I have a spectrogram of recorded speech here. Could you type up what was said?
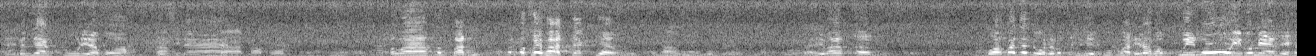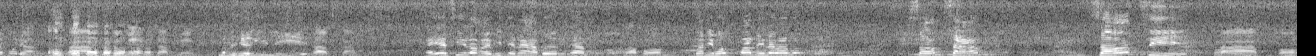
อันนี้เป็นเรื่องกูนี่ละบอกครับสินะครับครับผมเพราะว่ามันฝันมันไม่เคยผ่านแจ็คเดียวครับอันนี้ว่าเออ บอกว่าจะโดดแล้วมันขึ้นเหือกทุกวันนี้ว่าผมคุยโมอีกว่าแมนเลยครับพ่อคเด็กรับครับแมนครับแมนมันเหือกอีหลีครับครับไอ้เอฟซีร้องไอ้พิจารณาเบิ้งครับครับผมวันนี้ผมปั้นเห็นแล้วว่าสองสามสองสี่ครับสอง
